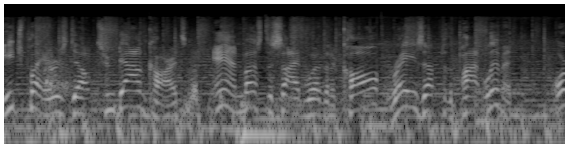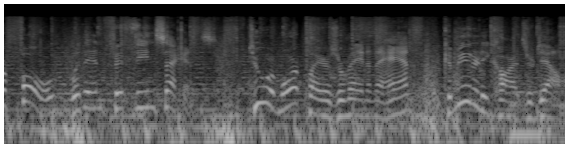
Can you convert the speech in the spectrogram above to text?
Each player is dealt two down cards and must decide whether to call, raise up to the pot limit, or fold within 15 seconds. Two or more players remain in the hand. Community cards are dealt.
